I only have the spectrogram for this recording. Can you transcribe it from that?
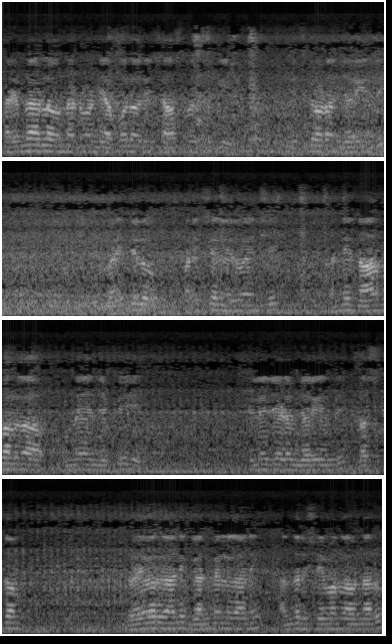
కరీంనగర్లో ఉన్నటువంటి అపోలో రీచ్ ఆసుపత్రికి తీసుకురావడం జరిగింది. వైద్యులు పరీక్షలు నిర్వహించి అన్ని నార్మల్గా ఉన్నాయని చెప్పి తెలియజేయడం జరిగింది. ప్రస్తుతం డ్రైవర్ కానీ గన్మెన్లు కానీ అందరూ క్షేమంగా ఉన్నారు.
